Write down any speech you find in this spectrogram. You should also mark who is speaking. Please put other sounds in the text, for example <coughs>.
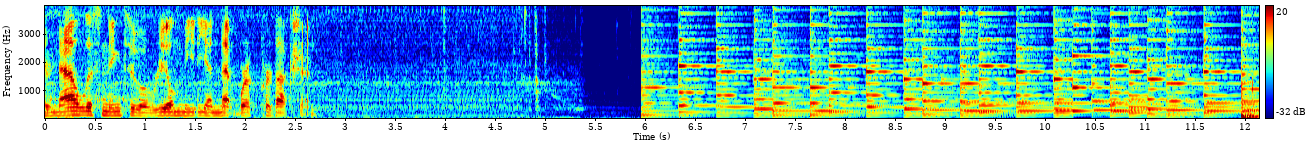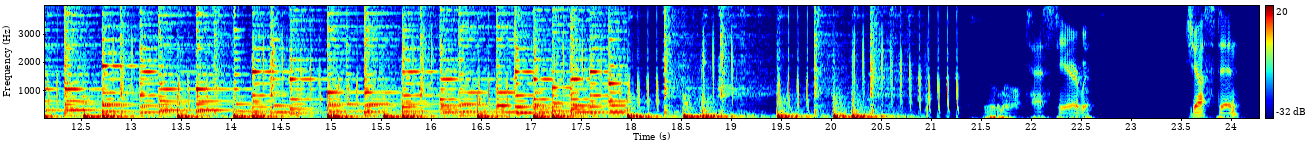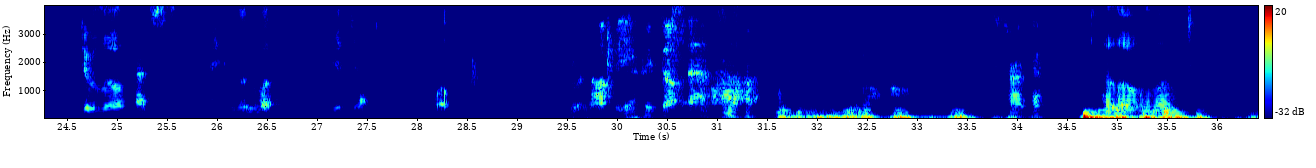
Speaker 1: You're now listening to a Real Media Network production. A little test here with Justin.
Speaker 2: Do a little test. Make a little love. Get down.
Speaker 1: Well, you are not being picked up at <laughs> all. Okay, try again.
Speaker 2: Hello, hello.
